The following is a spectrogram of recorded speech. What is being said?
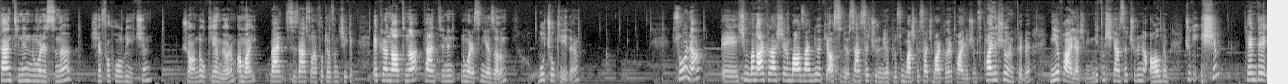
Fenty'nin numarasını şeffaf olduğu için şu anda okuyamıyorum ama ben sizden sonra fotoğrafını çekip ekranın altına Fenty'nin numarasını yazalım. Bu çok iyiydi. Sonra e, şimdi bana arkadaşlarım bazen diyor ki Aslı diyor sen saç ürünü yapıyorsun başka saç markaları paylaşıyor musun? Paylaşıyorum tabii. Niye paylaşmayayım? Gitmişken saç ürünü aldım. Çünkü işim hem de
